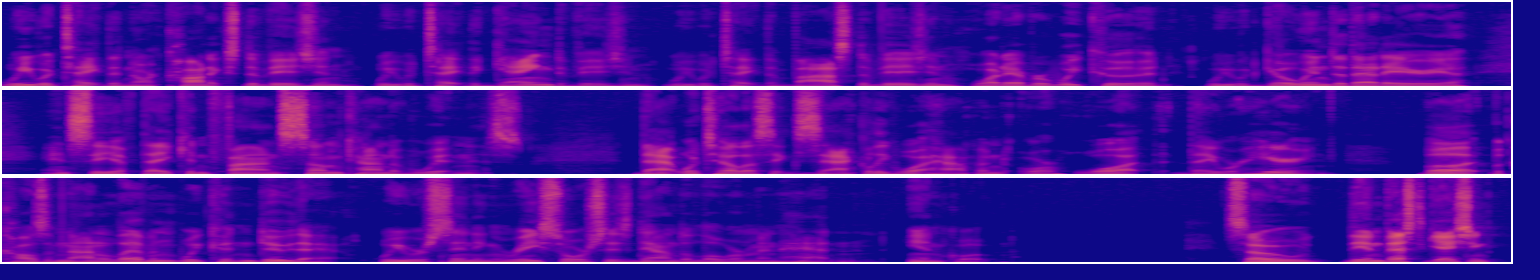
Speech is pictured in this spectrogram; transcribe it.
we would take the narcotics division, we would take the gang division, we would take the vice division, whatever we could. We would go into that area and see if they can find some kind of witness. That would tell us exactly what happened or what they were hearing. But because of 9 11, we couldn't do that. We were sending resources down to lower Manhattan. End quote. So the investigation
